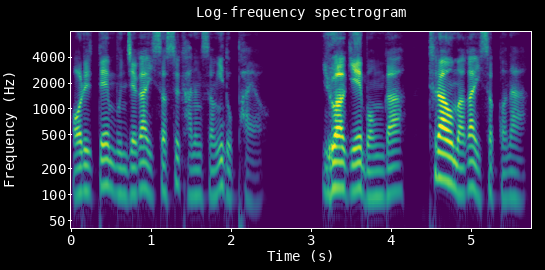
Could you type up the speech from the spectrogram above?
어릴 때 문제가 있었을 가능성이 높아요. 유아기에 뭔가 트라우마가 있었거나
